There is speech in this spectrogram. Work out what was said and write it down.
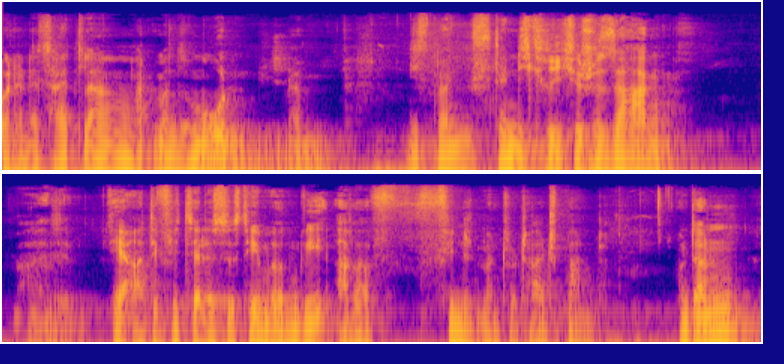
Oder eine Zeit lang hat man so Moden, dann liest man ständig griechische Sagen. Also sehr artifizielles System irgendwie, aber findet man total spannend. Und dann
